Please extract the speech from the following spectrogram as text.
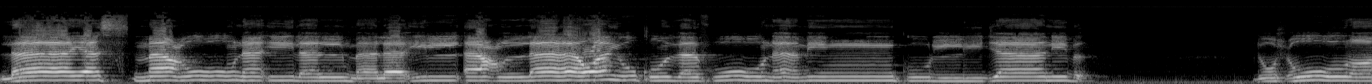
لا يسمعون إلى الملأ الأعلى ويقذفون من كل جانب. دحورا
